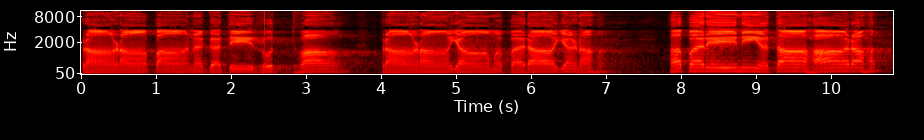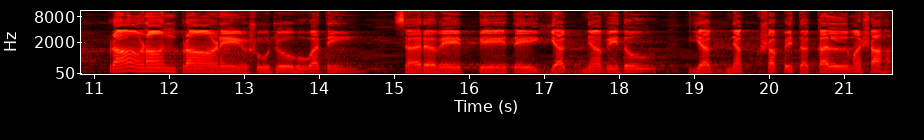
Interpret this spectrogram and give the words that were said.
प्राणापान गति रुद्ध्वा प्राणायाम परायण अपरे नियताहारः प्राणान् प्राणेषु जुह्वति। सर्वेप्येते यज्ञविदो कलमशाह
